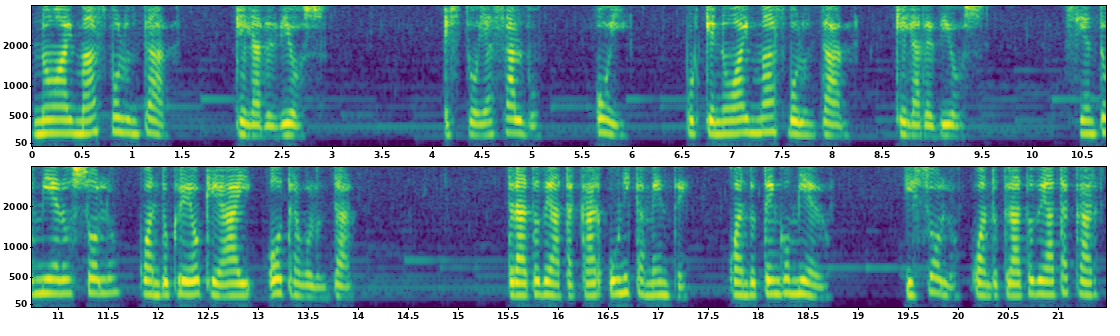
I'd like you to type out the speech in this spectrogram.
no hay más voluntad que la de Dios. Estoy a salvo hoy porque no hay más voluntad que la de Dios. Siento miedo solo cuando creo que hay otra voluntad. Trato de atacar únicamente cuando tengo miedo y solo cuando trato de atacar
